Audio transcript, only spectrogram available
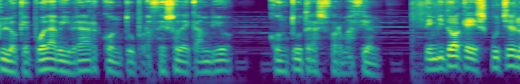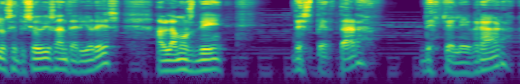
lo que pueda vibrar con tu proceso de cambio, con tu transformación. Te invito a que escuches los episodios anteriores. Hablamos de despertar, de celebrar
